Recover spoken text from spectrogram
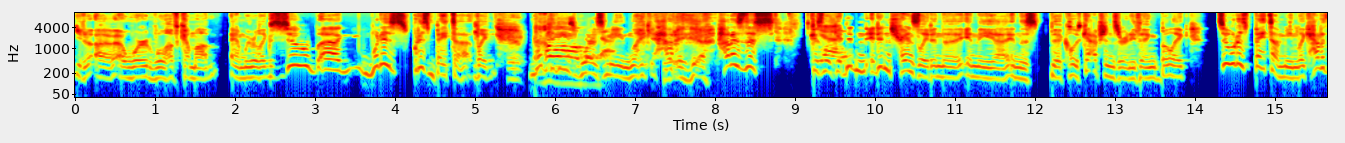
you know a, a word will have come up and we were like zoo uh, what is what is beta like what do these Oh, words beta. mean like how, yeah. how does this because like it didn't it didn't translate in the in the uh, in the the closed captions or anything but like so what does beta mean like how does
